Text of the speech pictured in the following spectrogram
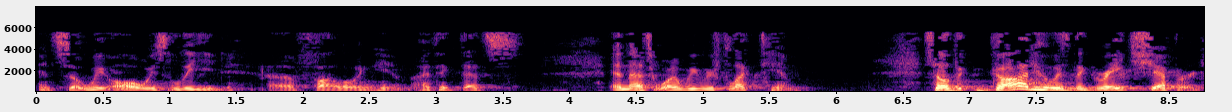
And so we always lead uh, following him. I think that's, and that's why we reflect him. So the God who is the great shepherd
